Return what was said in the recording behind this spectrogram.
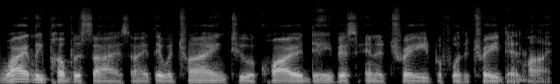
widely publicized, right? They were trying to acquire Davis in a trade before the trade deadline.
